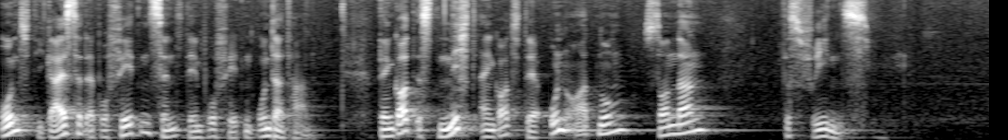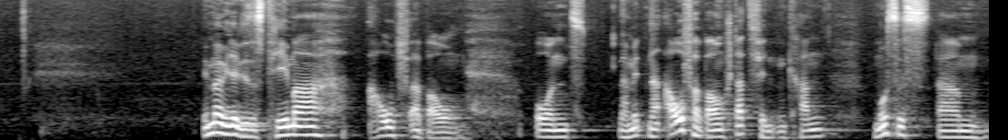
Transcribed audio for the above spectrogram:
Und die Geister der Propheten sind den Propheten untertan. Denn Gott ist nicht ein Gott der Unordnung, sondern des Friedens. Immer wieder dieses Thema Auferbauung. Und damit eine Auferbauung stattfinden kann, muss es ähm,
